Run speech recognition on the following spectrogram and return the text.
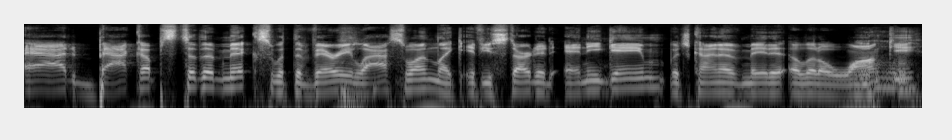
add backups to the mix with the very last one. Like if you started any game, which kind of made it a little wonky.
